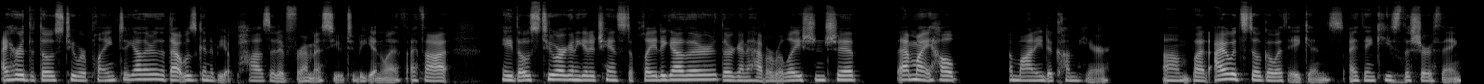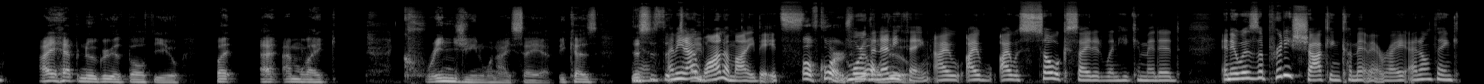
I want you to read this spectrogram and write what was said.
I heard that those two were playing together, that that was going to be a positive for MSU to begin with. I thought, hey, those two are going to get a chance to play together. They're going to have a relationship. That might help Emoni to come here. Um, but I would still go with Akins. I think he's the sure thing. I happen to agree with both of you, but I, am like cringing when I say it because this yeah. is the. I mean, type- I want Emoni Bates. Oh, of course, more than do. anything. I, I I was so excited when he committed, and it was a pretty shocking commitment, right? I don't think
